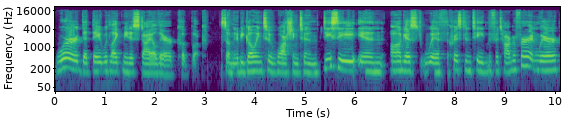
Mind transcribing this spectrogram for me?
word that they would like me to style their cookbook. So I'm going to be going to Washington, D.C. in August with Kristin Teig, the photographer, and we're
